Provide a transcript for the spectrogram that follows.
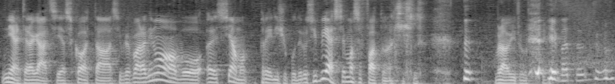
Niente, ragazzi, Ascotta si prepara di nuovo. eh, siamo 13 poderosi PS, ma si è fatto una kill. Bravi tutti. Hai fatto tu.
